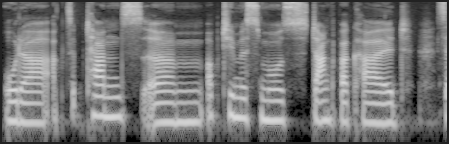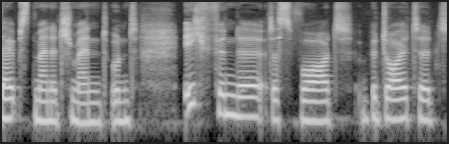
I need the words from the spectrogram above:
oder Akzeptanz, ähm, Optimismus, Dankbarkeit, Selbstmanagement. Und ich finde, das Wort bedeutet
